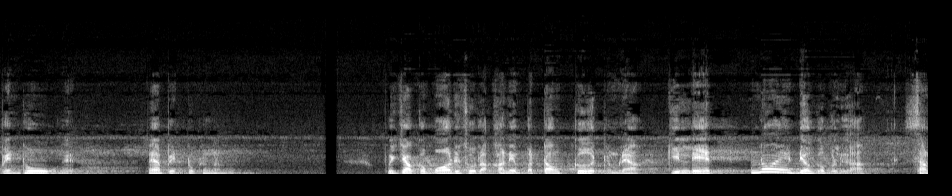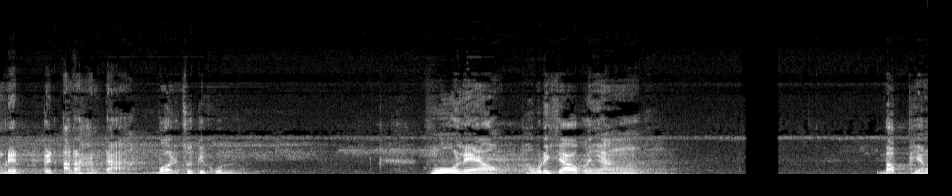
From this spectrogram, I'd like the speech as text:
เป็นทุกข์เนี่ยนี่เป็นทุกข์ทั้งนั้นพระเจ้าก็บริสุทธิ์ละเขาเนี่ยมันต้องเกิดทำแล้ว กิเลสน้อยเดียวก็บ่เหลือสำเร็จเป็นอรหันตาบริสุทธิ์ที่คุณหู้แล้วพระพุทธเจ้าก็ยังแบบเพียง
